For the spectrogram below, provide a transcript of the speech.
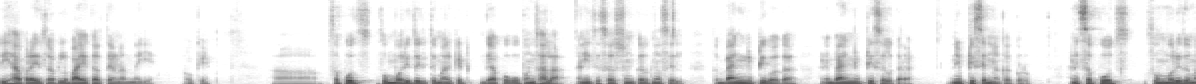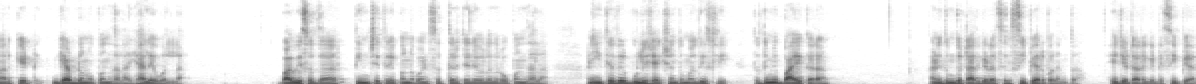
तर ह्या प्राईसला आपलं बाय करता येणार नाही आहे ओके सपोज सोमवारी जर इथे मार्केट गॅप ओपन झाला आणि इथे सस्टेन करत नसेल तर बँक निफ्टी बघा आणि बँक निफ्टी सेल करा. निफ्टी सेल नका करू. आणि सपोज सोमवारी जर मार्केट गॅप डाऊन ओपन झाला ह्या लेवलला बावीस हजार तीनशे त्रेपन्न पॉईंट सत्तरच्या लेवलला जर ओपन झाला आणि इथे जर बुलिश ॲक्शन तुम्हाला दिसली तर तुम्ही बाय करा आणि तुमचं टार्गेट असेल सी पी आरपर्यंत हे जे टार्गेट आहे सी पी आर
